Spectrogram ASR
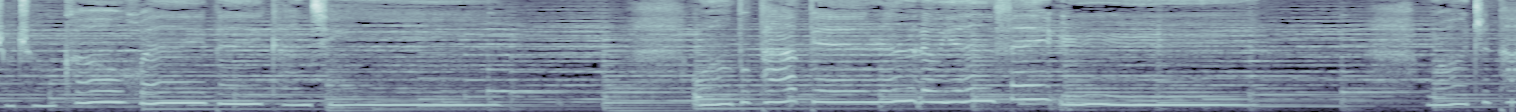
说出口会被看清。我不怕别人流言蜚语，我只怕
